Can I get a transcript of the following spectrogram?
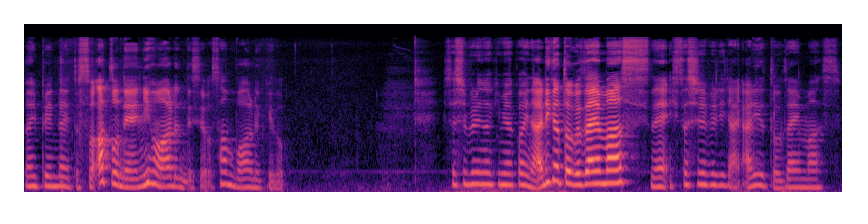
マイペンライトそう。あとね2本あるんですよ。3本あるけど。久しぶりの君は可愛いな。ありがとうございます。ね久しぶりだ。ありがとうございます。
